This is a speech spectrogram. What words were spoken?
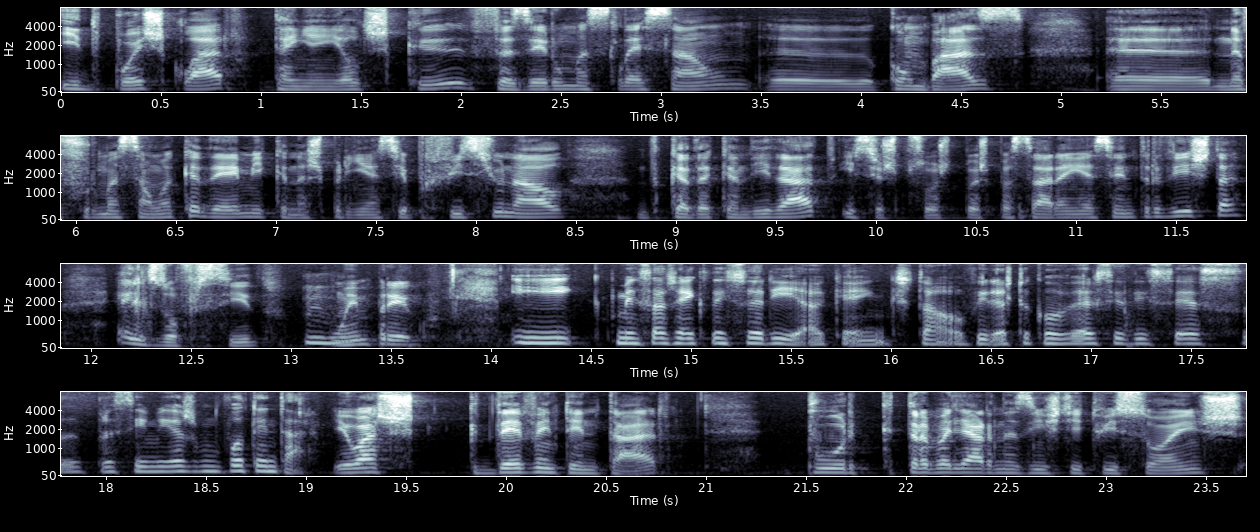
e depois, claro, têm eles que fazer uma seleção uh, com base uh, na formação académica, na experiência profissional de cada candidato e se as pessoas depois passarem essa entrevista, é-lhes oferecido uhum. um emprego. E que mensagem é que deixaria a quem está a ouvir esta conversa e dissesse para si mesmo, vou tentar? Eu acho que devem tentar, porque trabalhar nas instituições,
